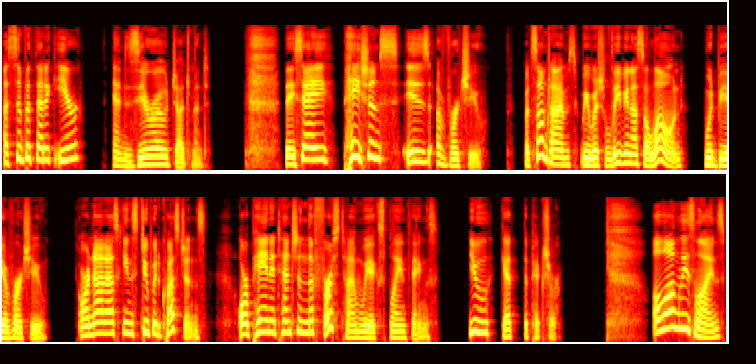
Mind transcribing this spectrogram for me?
a sympathetic ear, and zero judgment. They say patience is a virtue, but sometimes we wish leaving us alone would be a virtue, or not asking stupid questions, or paying attention the first time we explain things. You get the picture. Along these lines,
